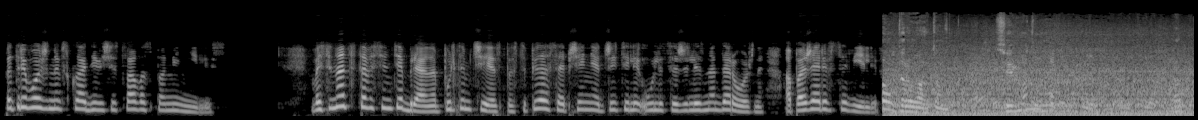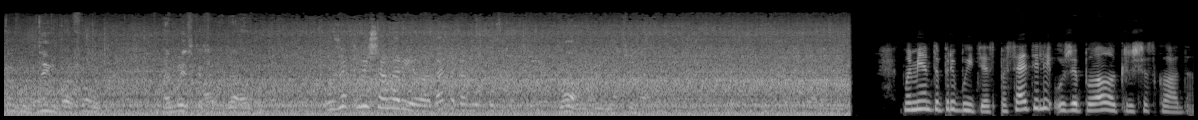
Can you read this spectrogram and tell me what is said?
потревоженные в складе вещества воспламенились. 18 сентября на пульт МЧС поступило сообщение от жителей улицы Железнодорожной о пожаре в Савельев. Дрова там, дым пошел, а выскочил, да. Уже крыша горела, да, когда мы Да, К моменту прибытия спасателей уже пылала крыша склада.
